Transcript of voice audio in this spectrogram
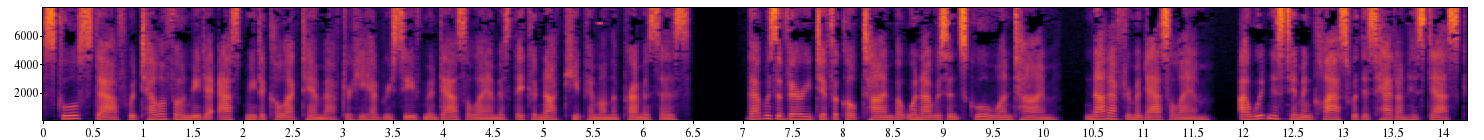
School staff would telephone me to ask me to collect him after he had received midazolam as they could not keep him on the premises. That was a very difficult time, but when I was in school one time, not after midazolam, I witnessed him in class with his head on his desk,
